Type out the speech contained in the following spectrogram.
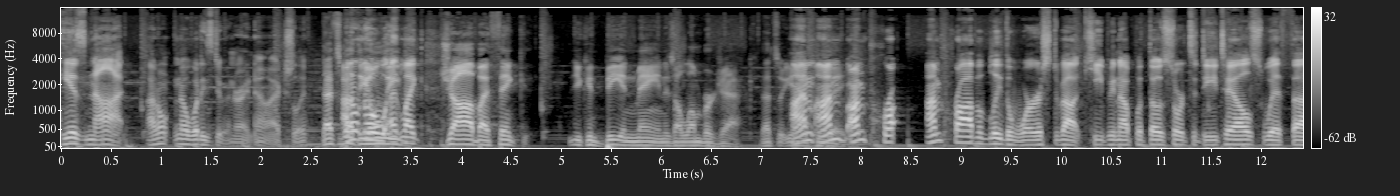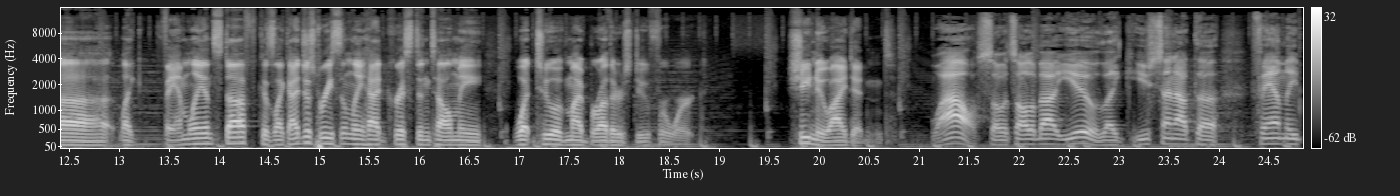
He is not. I don't know what he's doing right now, actually. That's about the know, only like job I think you can be in Maine is a lumberjack. That's what you. I'm I'm be. I'm pro- I'm probably the worst about keeping up with those sorts of details with uh like family and stuff cuz like I just recently had Kristen tell me what two of my brothers do for work. She knew I didn't. Wow. So it's all about you. Like you sent out the family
